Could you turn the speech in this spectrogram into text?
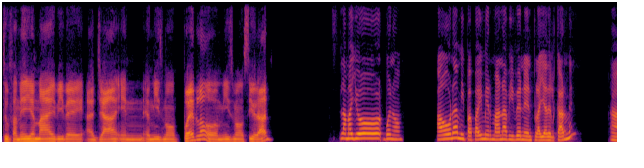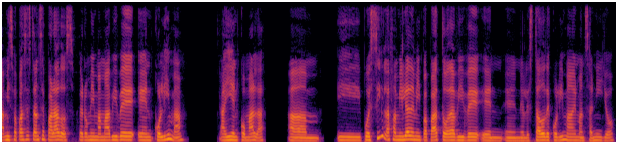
tu familia, Mai, vive allá en el mismo pueblo o mismo ciudad? La mayor, bueno, ahora mi papá y mi hermana viven en Playa del Carmen. Ah, mis papás están separados, pero mi mamá vive en Colima, ahí en Comala. Y pues sí, la familia de mi papá toda vive en, en el estado de Colima, en Manzanillo.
